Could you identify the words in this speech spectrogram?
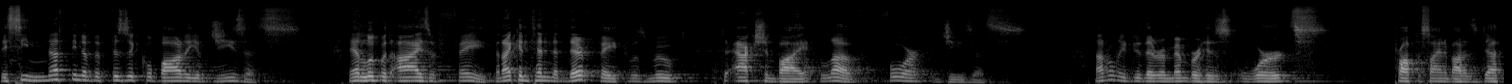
they see nothing of the physical body of Jesus. They had to look with eyes of faith. And I contend that their faith was moved to action by love for Jesus. Not only do they remember his words prophesying about his death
